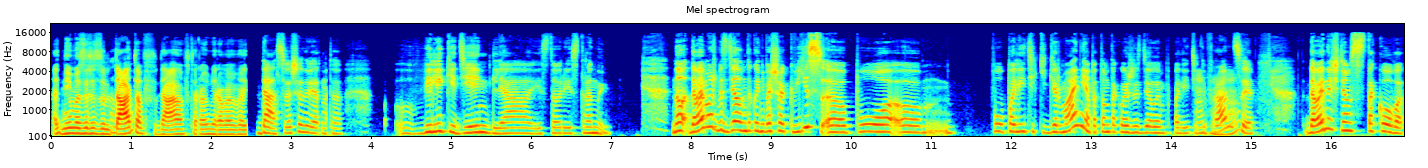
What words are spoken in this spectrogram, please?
одним из результатов, а. да, Второй мировой войны. Да, совершенно верно. Это великий день для истории страны. Но давай, может быть, сделаем такой небольшой квиз э, по, э, по политике Германии, а потом такой же сделаем по политике uh-huh. Франции. Давай начнем с такого.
